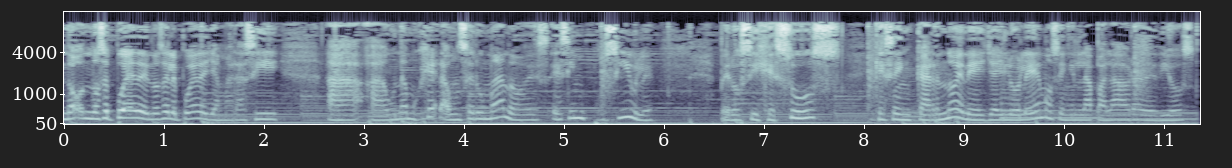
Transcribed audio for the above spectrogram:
no, no se puede, no se le puede llamar así a, una mujer, a un ser humano? Es, es imposible. Pero si Jesús que se encarnó en ella y lo leemos en la palabra de Dios,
